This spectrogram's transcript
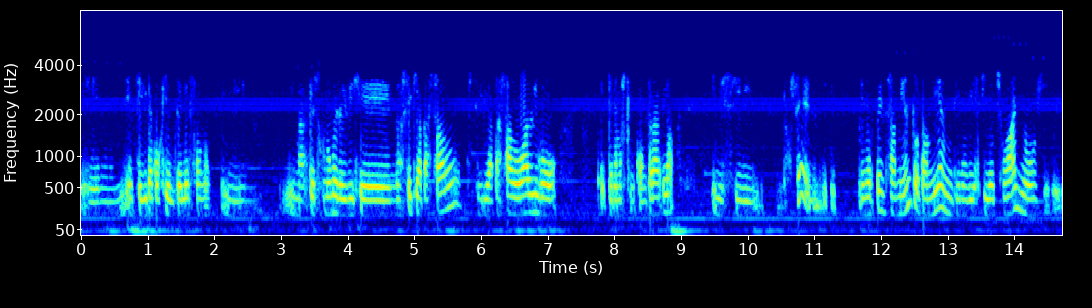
Eh, enseguida cogí el teléfono y, y marqué su número y dije, no sé qué ha pasado, si le ha pasado algo, tenemos que encontrarla. Y si, no sé, primer pensamiento también, tiene 18 años, eh,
